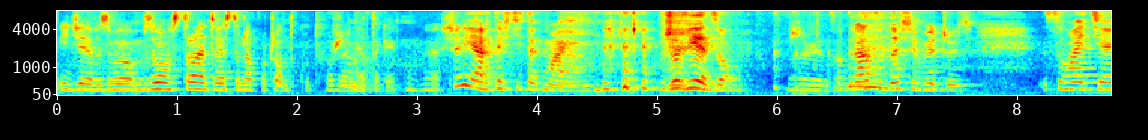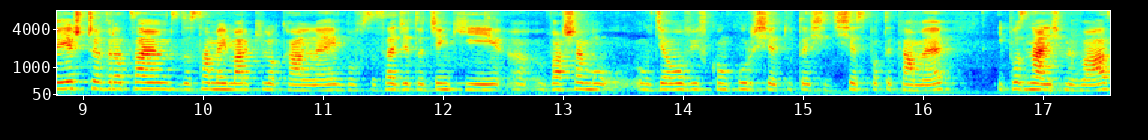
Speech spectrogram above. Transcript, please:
idzie w złą, w złą stronę, to jest to na początku tworzenia, tak jak mówiłaś. Czyli artyści tak mają. Że wiedzą, że wiedzą. Od razu da się wyczuć. Słuchajcie, jeszcze wracając do samej marki lokalnej, bo w zasadzie to dzięki e, Waszemu udziałowi w konkursie tutaj się dzisiaj spotykamy i poznaliśmy Was.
